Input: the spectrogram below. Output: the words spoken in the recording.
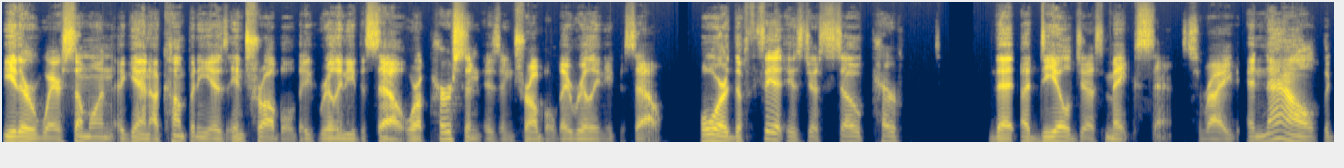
either where someone, again, a company is in trouble, they really need to sell, or a person is in trouble, they really need to sell, or the fit is just so perfect that a deal just makes sense, right? And now, the,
